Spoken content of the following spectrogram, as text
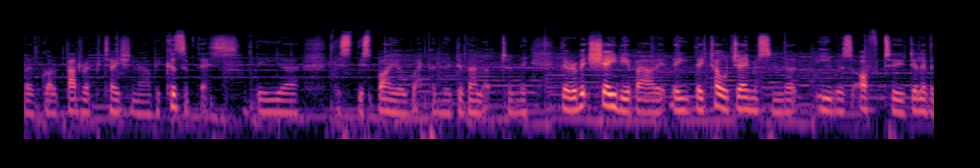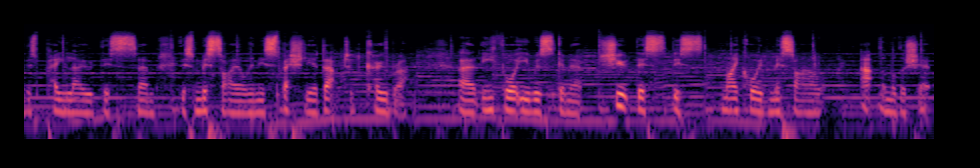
They've got a bad reputation now because of this. The uh, this this bioweapon they developed, and they they're a bit shady about it. They they told Jameson that he was off to deliver this payload, this um, this missile in his specially adapted Cobra. And he thought he was going to shoot this this mycoid missile at the mothership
